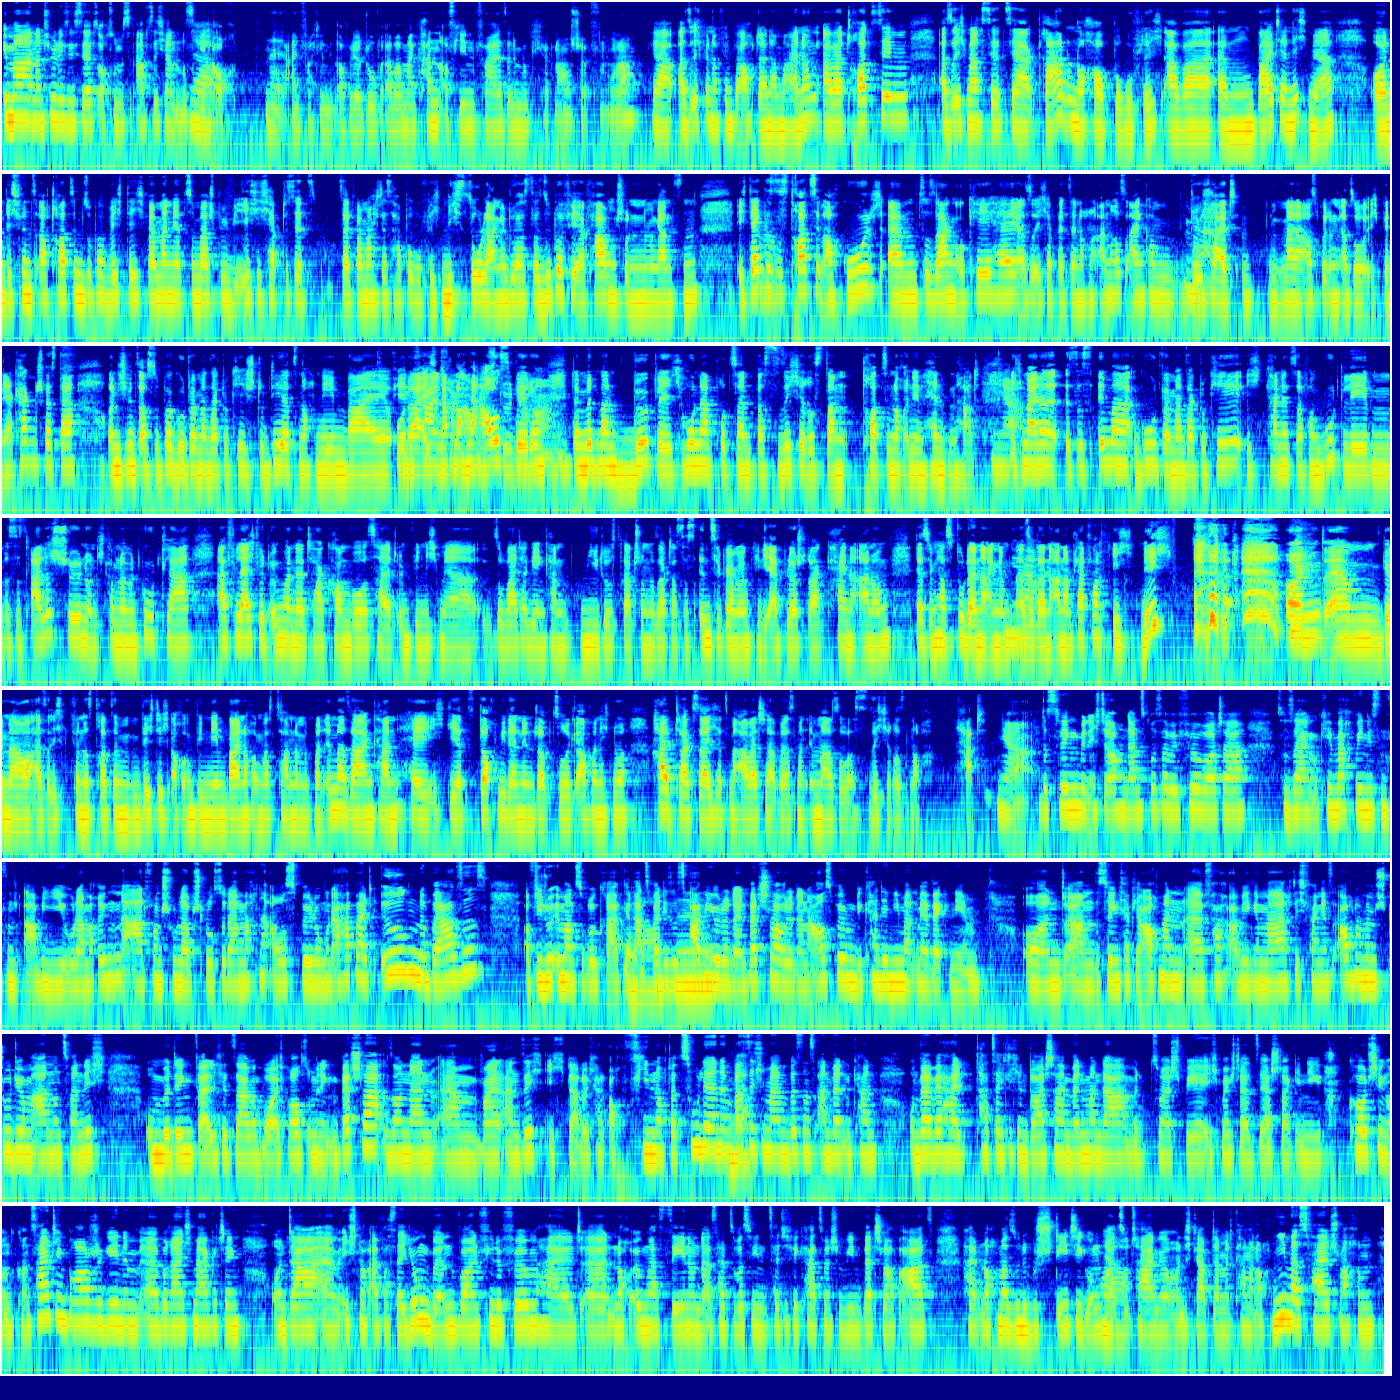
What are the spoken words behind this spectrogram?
Immer natürlich sich selbst auch so ein bisschen absichern und das ja. geht auch ne, einfach klingt es auch wieder doof, aber man kann auf jeden Fall seine Möglichkeiten ausschöpfen, oder? Ja, also ich bin auf jeden Fall auch deiner Meinung, aber trotzdem, also ich mache es jetzt ja gerade noch hauptberuflich, aber ähm, bald ja nicht mehr und ich finde es auch trotzdem super wichtig, wenn man jetzt zum Beispiel wie ich, ich habe das jetzt seit wann mache ich das hauptberuflich? Nicht so lange. Du hast da super viel Erfahrung schon in dem Ganzen. Ich denke, ja. es ist trotzdem auch gut, ähm, zu sagen, okay, hey, also ich habe jetzt ja noch ein anderes Einkommen ja. durch halt meine Ausbildung. Also ich bin ja Krankenschwester und ich finde es auch super gut, wenn man sagt, okay, ich studiere jetzt noch nebenbei oder Fall, ich mache noch eine Ausbildung, damit man wirklich 100% was Sicheres dann trotzdem noch in den Händen hat. Ja. Ich meine, es ist immer gut, wenn man sagt, okay, ich kann jetzt davon gut leben, es ist alles schön und ich komme damit gut klar, aber vielleicht wird irgendwann der Tag kommen, wo es halt irgendwie nicht mehr so weitergehen kann kann, wie du es gerade schon gesagt hast, dass Instagram irgendwie die App löscht oder keine Ahnung. Deswegen hast du deine eigene, ja. also deine anderen Plattformen, ich nicht. und ähm, genau, also ich finde es trotzdem wichtig, auch irgendwie nebenbei noch irgendwas zu haben, damit man immer sagen kann, hey, ich gehe jetzt doch wieder in den Job zurück, auch wenn ich nur halbtags, sage ich jetzt mal, arbeite, aber dass man immer so was Sicheres noch hat. Ja, deswegen bin ich da auch ein ganz großer Befürworter, zu sagen, okay, mach wenigstens ein Abi oder mach irgendeine Art von Schulabschluss oder mach eine Ausbildung oder hab halt irgendeine Basis, auf die du immer zurückgreifen genau. kannst, weil dieses mhm. Abi oder dein Bachelor oder deine Ausbildung, die kann dir niemand mehr wegnehmen. Und ähm, deswegen, ich habe ja auch mein äh, Fachabi gemacht. Ich fange jetzt auch noch mit dem Studium an und zwar nicht unbedingt, weil ich jetzt sage, boah, ich brauche unbedingt einen Bachelor, sondern ähm, weil an sich ich dadurch halt auch viel noch dazu lerne, was ja. ich in meinem Business anwenden kann und weil wir halt tatsächlich in Deutschland, wenn man da mit zum Beispiel, ich möchte halt sehr stark in die Coaching- und Consulting-Branche gehen im äh, Bereich Marketing und da ähm, ich noch einfach sehr jung bin, wollen viele Firmen halt äh, noch irgendwas sehen und da ist halt sowas wie ein Zertifikat, zum Beispiel wie ein Bachelor of Arts, halt nochmal so eine Bestätigung ja. heutzutage und ich glaube, damit kann man auch nie was falsch machen.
